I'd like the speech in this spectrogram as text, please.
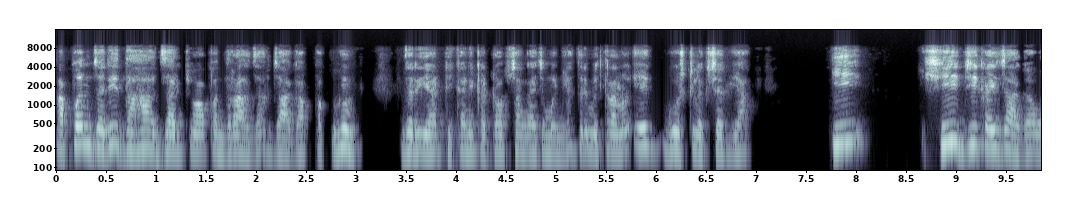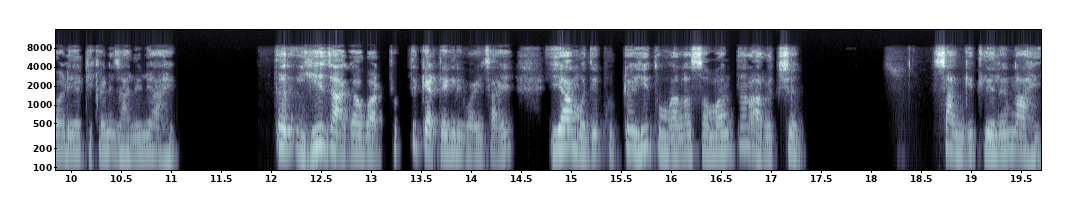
आपण जरी दहा हजार किंवा पंधरा हजार जागा पकडून जर या ठिकाणी कट ऑफ सांगायचं म्हटलं तर मित्रांनो एक गोष्ट लक्षात घ्या की ही जी काही जागा वाढ या ठिकाणी झालेली आहे तर ही जागावाढ फक्त कॅटेगरी वाईज आहे. यामध्ये कुठंही तुम्हाला समांतर आरक्षण सांगितलेलं नाही.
